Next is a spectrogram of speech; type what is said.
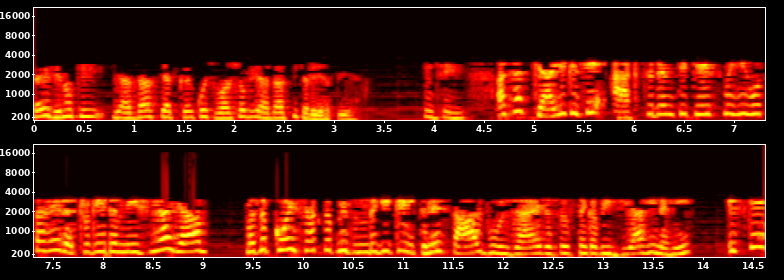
कई दिनों की यादाश्त या कुछ वर्षों की यादाश्त भी चली जाती है जी। अच्छा क्या ये किसी एक्सीडेंट के केस में ही होता है? रेट्रोगेट अमनीशिया या मतलब कोई शख्स अपनी ज़िंदगी के इतने साल भूल जाए जैसे उसने कभी जिया ही नहीं इसके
